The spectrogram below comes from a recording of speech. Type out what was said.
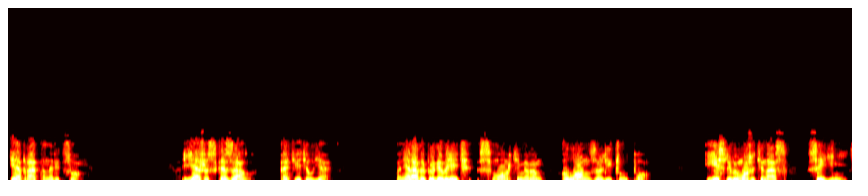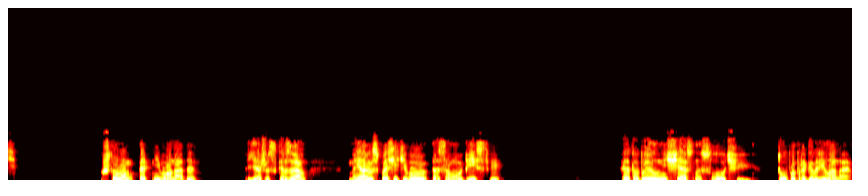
и обратно на лицо. «Я же сказал», — ответил я, — «мне надо поговорить с Мортимером Лонзо Литлпо, если вы можете нас соединить». «Что вам от него надо?» «Я же сказал, мне надо спросить его о самоубийстве». «Это был несчастный случай», — тупо проговорила она.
